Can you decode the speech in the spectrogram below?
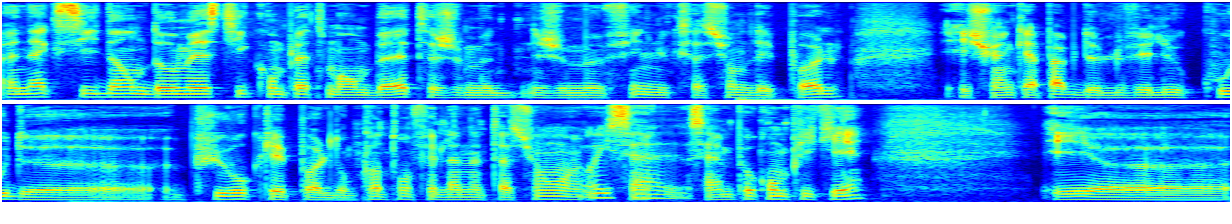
un, accident domestique complètement bête, je me, je me fais une luxation de l'épaule et je suis incapable de lever le coude euh, plus haut que l'épaule. Donc quand on fait de la natation, c'est un peu compliqué. Et, euh,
